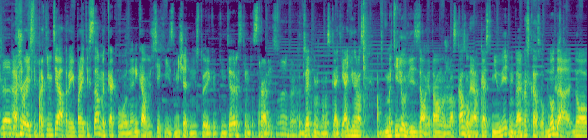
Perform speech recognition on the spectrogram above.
Хорошо, если про кинотеатры и про этих самых, как его, наверняка у всех есть замечательные истории, как в кинотеатрах с кем-то срались. Ну, обязательно нужно рассказать. Я один раз материл весь зал, я там вам уже рассказывал, в подкасте не уверен, да? Рассказывал. Ну да, но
